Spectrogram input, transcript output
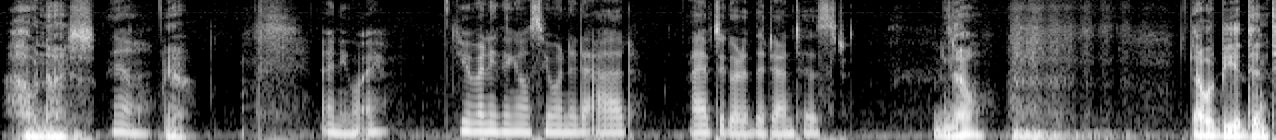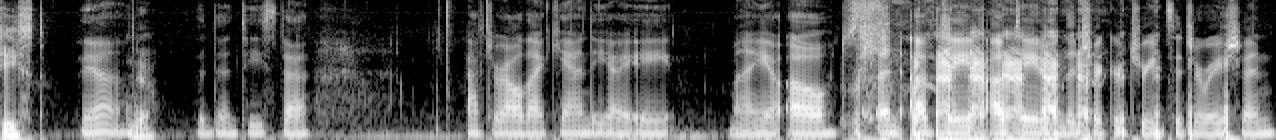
How nice. Yeah. Yeah. Anyway, do you have anything else you wanted to add? I have to go to the dentist. No. that would be a dentiste. Yeah. No. The dentista. After all that candy I ate, my uh, oh, just an update update on the trick or treat situation.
